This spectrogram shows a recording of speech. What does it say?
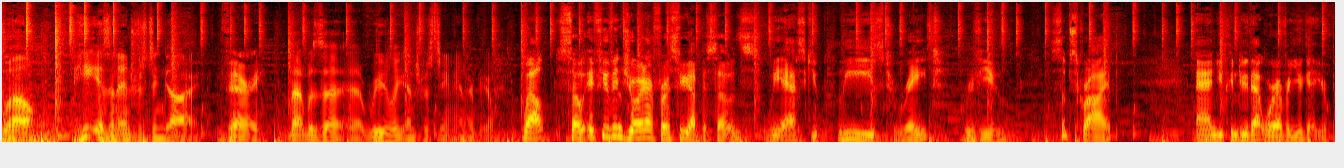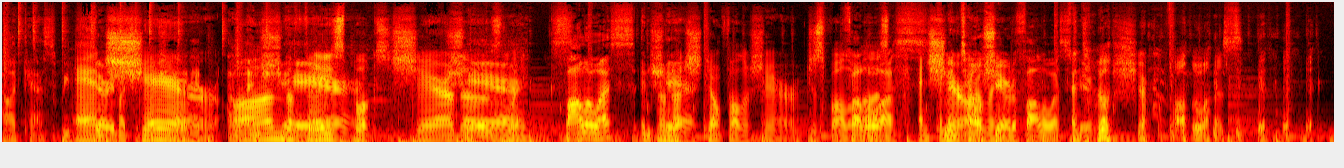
Well, he is an interesting guy. Very. That was a, a really interesting interview. Well, so if you've enjoyed our first few episodes, we ask you please to rate, review, subscribe, and you can do that wherever you get your podcasts. We And very much share appreciate it. Oh, on and the. Facebooks. Share, Share. those links. Follow us and No, share. not sh- don't follow share. Just follow, follow us, us and share then tell share to follow us And too. tell share to follow us.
